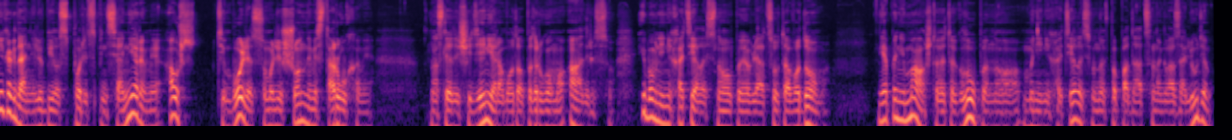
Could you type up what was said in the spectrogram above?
Никогда не любил спорить с пенсионерами, а уж тем более с умалишенными старухами. На следующий день я работал по другому адресу, ибо мне не хотелось снова появляться у того дома. Я понимал, что это глупо, но мне не хотелось вновь попадаться на глаза людям,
